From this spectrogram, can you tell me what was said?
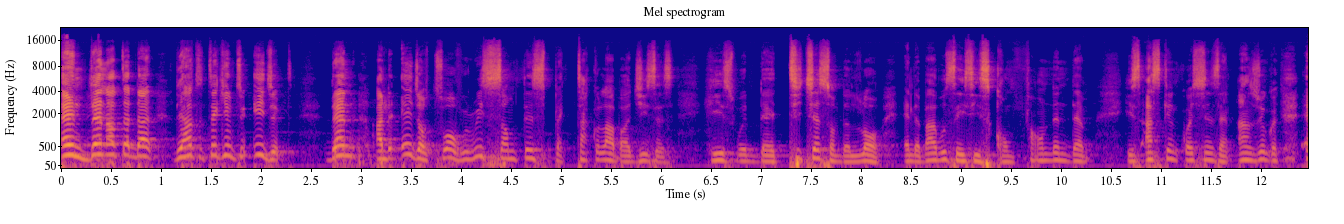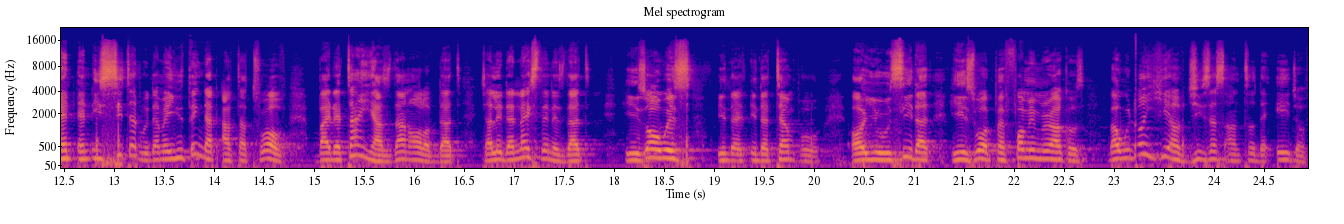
And then after that, they had to take him to Egypt. Then at the age of 12, we read something spectacular about Jesus. He's with the teachers of the law, and the Bible says he's confounding them. He's asking questions and answering questions, and, and he's seated with them. And you think that after 12, by the time he has done all of that, Charlie, the next thing is that he's always in the in the temple, or you will see that he's what performing miracles. But we don't hear of Jesus until the age of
